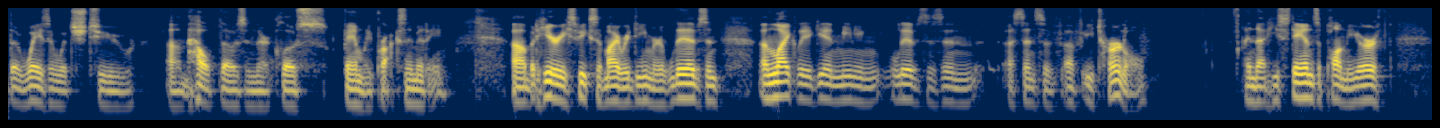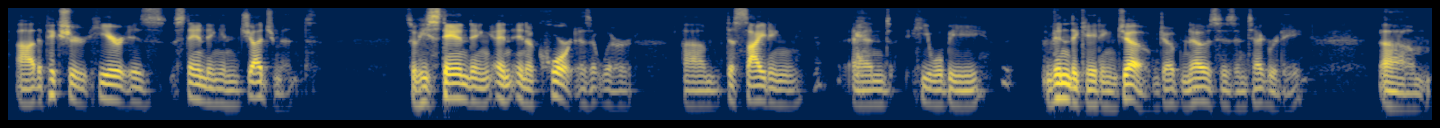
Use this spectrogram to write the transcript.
the ways in which to um, help those in their close family proximity uh, but here he speaks of my Redeemer lives, and unlikely again, meaning lives is in a sense of, of eternal, and that he stands upon the earth. Uh, the picture here is standing in judgment. So he's standing in, in a court, as it were, um, deciding, and he will be vindicating Job. Job knows his integrity. Um,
